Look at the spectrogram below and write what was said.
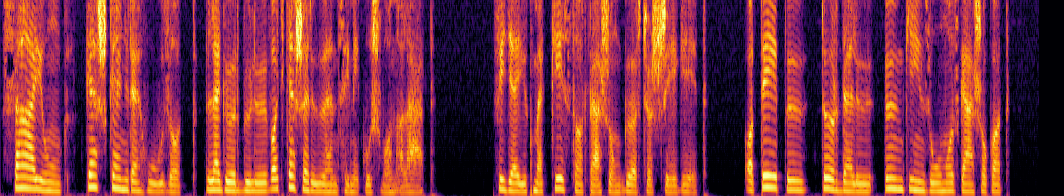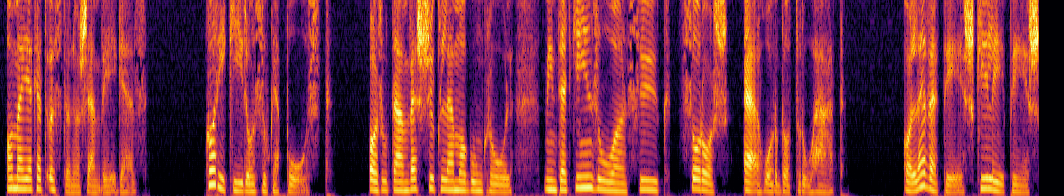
szájunk keskenyre húzott, legörbülő vagy keserűen cinikus vonalát. Figyeljük meg kéztartásunk görcsösségét, a tépő, tördelő, önkínzó mozgásokat, amelyeket ösztönösen végez. Karikírozzuk-e pózt? Azután vessük le magunkról, mint egy kínzóan szűk, szoros, elhordott ruhát. A levetés, kilépés,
